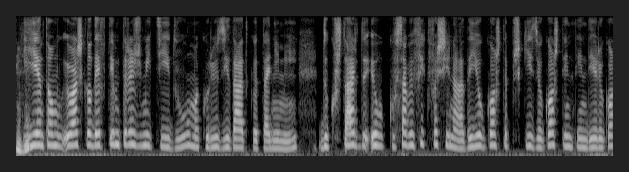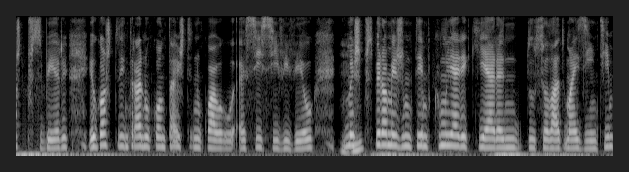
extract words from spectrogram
Uhum. E então eu acho que ele deve ter-me transmitido uma curiosidade que eu tenho em mim de gostar de. Eu, sabe, eu fico fascinada e eu gosto da pesquisa, eu gosto de entender, eu gosto de perceber, eu gosto de entrar no contexto no qual a Cici viveu, mas Uhum. perceber ao mesmo tempo que mulher é que era do seu lado mais íntimo,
